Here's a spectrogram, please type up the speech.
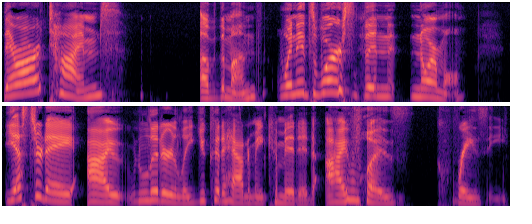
there are times of the month when it's worse than normal. Yesterday, I literally you could have had me committed. I was crazy.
